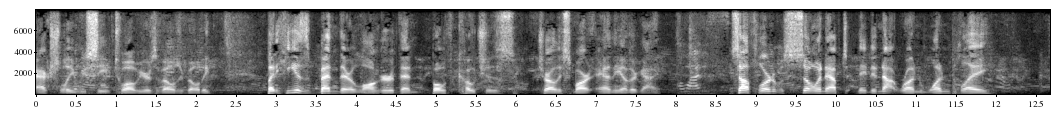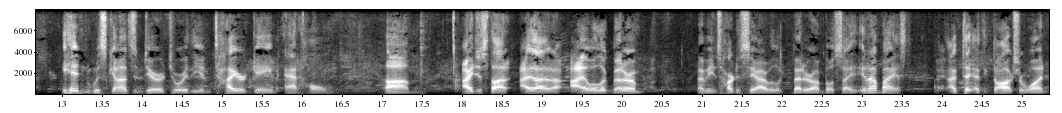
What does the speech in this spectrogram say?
actually received 12 years of eligibility, but he has been there longer than both coaches, Charlie Smart and the other guy. South Florida was so inept, they did not run one play in Wisconsin territory the entire game at home. Um, I just thought I thought Iowa looked better. On, I mean, it's hard to say Iowa looked better on both sides, and I'm biased. I, think I think the Hawks are one,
